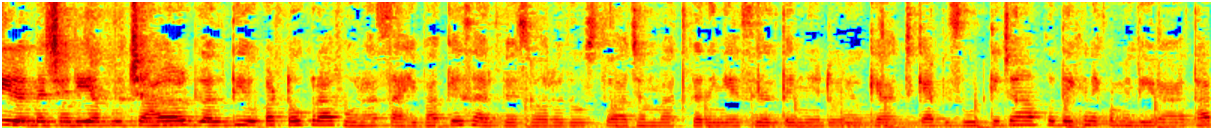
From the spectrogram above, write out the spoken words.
सीरत ने चली अपनी चार गलतियों का टोकरा फोड़ा साहिबा के सर पे सवालो दोस्तों, आज हम बात करेंगे सिलते में डोरियो के। आज के एपिसोड की जहाँ आपको देखने को मिल रहा था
